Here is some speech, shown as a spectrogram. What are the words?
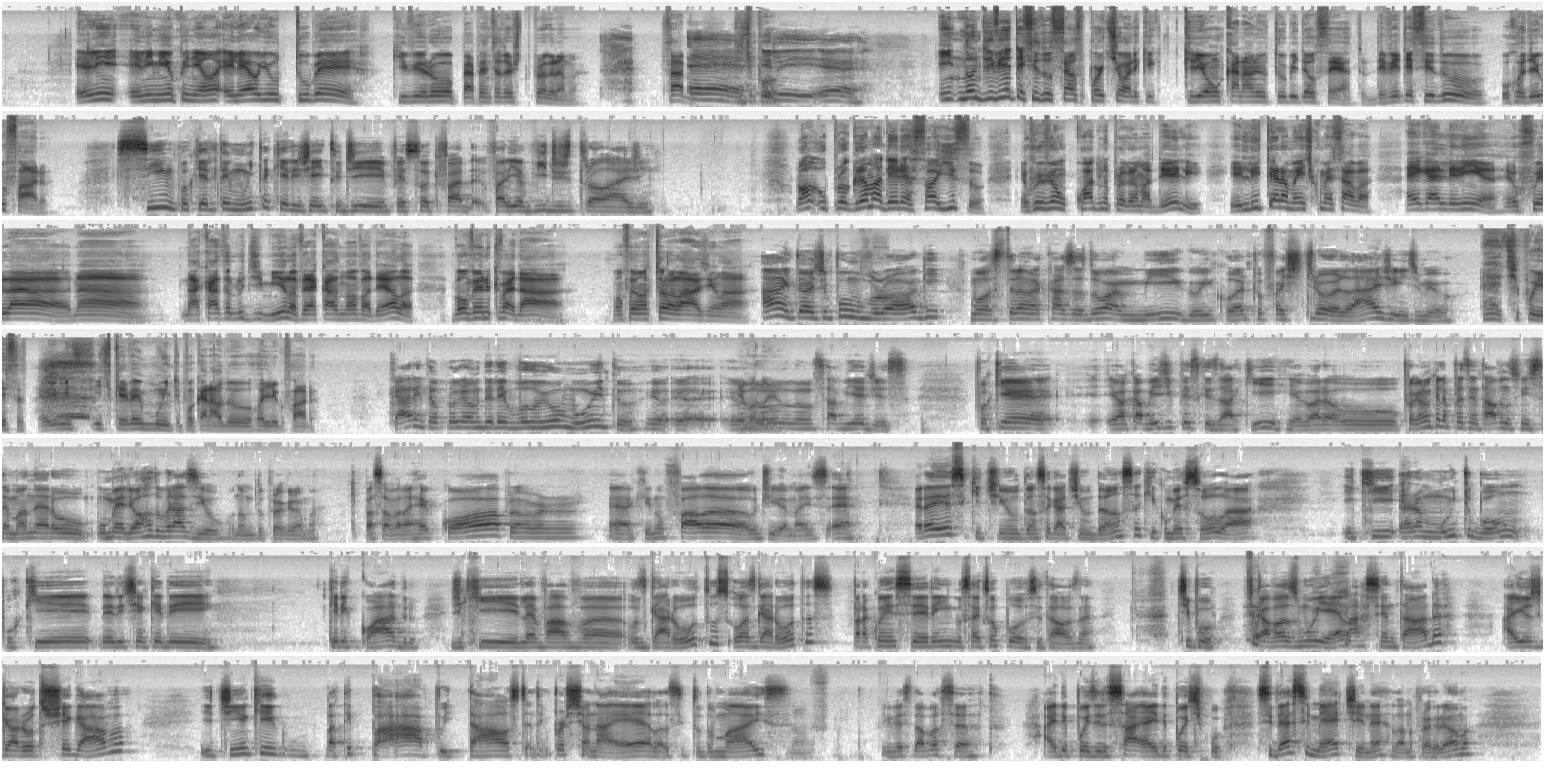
Ele, ele, em minha opinião, ele é o youtuber que virou apresentador do programa. Sabe? Que, tipo, ele é. Não devia ter sido o Celso Portioli que criou um canal no YouTube e deu certo. Devia ter sido o Rodrigo Faro. Sim, porque ele tem muito aquele jeito de pessoa que fa- faria vídeo de trollagem. O programa dele é só isso. Eu fui ver um quadro no programa dele e literalmente começava. Aí galerinha, eu fui lá na, na casa Ludmilla, ver a casa nova dela. Vamos ver no que vai dar. Vamos fazer uma trollagem lá. Ah, então é tipo um vlog mostrando a casa do amigo enquanto faz trollagens, meu. É, tipo isso. Eu ia me inscrever muito pro canal do Rodrigo Faro. Cara, então o programa dele evoluiu muito. Eu, eu, eu Evoluiu. não, não sabia disso. Porque eu acabei de pesquisar aqui e agora o programa que ele apresentava nos fins de semana era o, o Melhor do Brasil, o nome do programa. Que passava na Record. É, aqui não fala o dia, mas é. Era esse que tinha o Dança Gatinho Dança, que começou lá. E que era muito bom porque ele tinha aquele aquele quadro de que levava os garotos ou as garotas para conhecerem o sexo oposto e tal, né? Tipo, ficava as mulheres lá sentadas, aí os garotos chegavam e tinha que bater papo e tal, tentar impressionar elas e tudo mais, Nossa. e ver se dava certo. Aí depois eles saem, aí depois, tipo, se desse match, né, lá no programa,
